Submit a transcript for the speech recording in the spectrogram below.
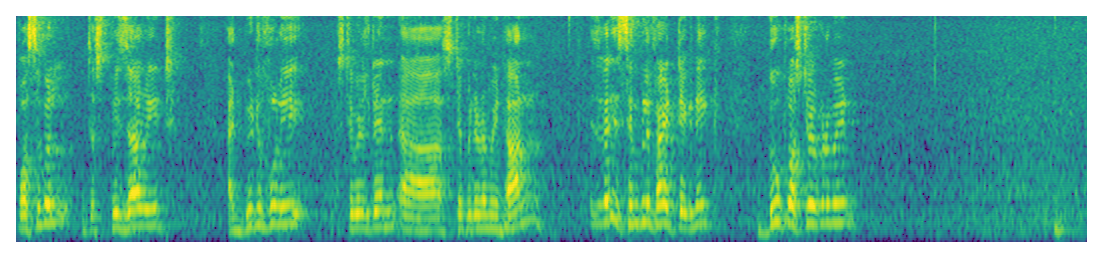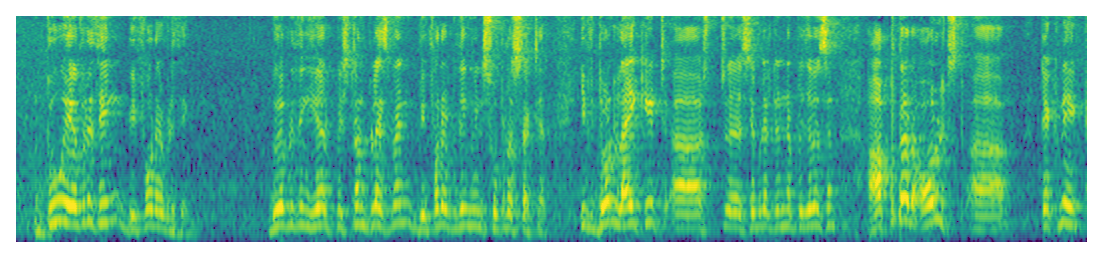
possible, just preserve it and beautifully stapedial tendon, uh, stapedial done. It's a very simplified technique. Do posterior do everything before everything do everything here piston placement before everything means superstructure. If you don't like it uh, stable tendon preservation after all uh, technique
